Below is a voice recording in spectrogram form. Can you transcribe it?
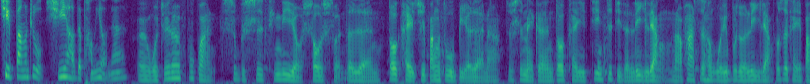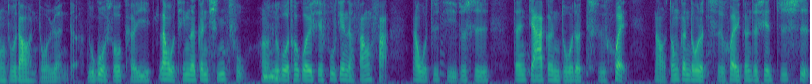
去帮助需要的朋友呢？呃，我觉得不管是不是听力有受损的人，都可以去帮助别人啊。就是每个人都可以尽自己的力量，哪怕是很微薄的力量，都是可以帮助到很多人的。如果说可以让我听得更清楚，嗯，如果透过一些附件的方法，那我自己就是增加更多的词汇，脑中更多的词汇跟这些知识，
